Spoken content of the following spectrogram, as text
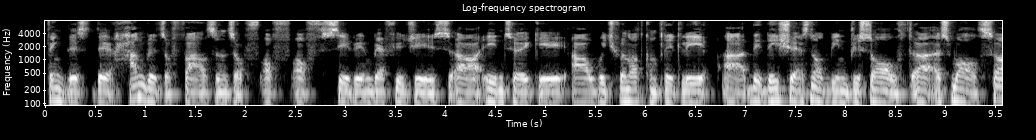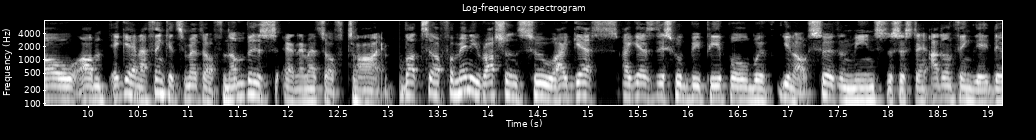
think there's there are hundreds of thousands of, of, of Syrian refugees uh, in Turkey, uh, which were not completely, uh, the, the, issue has not been resolved uh, as well. So um, again, I think it's a matter of numbers and a matter of time. But uh, for many Russians who, I guess, I guess this would be people with, you know, certain means to sustain. I don't think they, they,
